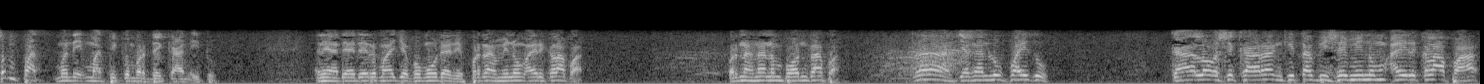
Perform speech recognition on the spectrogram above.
sempat menikmati kemerdekaan itu. Ini ada remaja pemuda nih, pernah minum air kelapa? Pernah nanam pohon kelapa? Nah, jangan lupa itu. Kalau sekarang kita bisa minum air kelapa,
